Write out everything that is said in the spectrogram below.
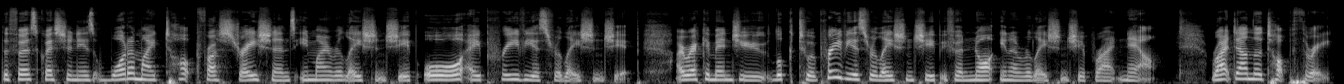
The first question is What are my top frustrations in my relationship or a previous relationship? I recommend you look to a previous relationship if you're not in a relationship right now. Write down the top three.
